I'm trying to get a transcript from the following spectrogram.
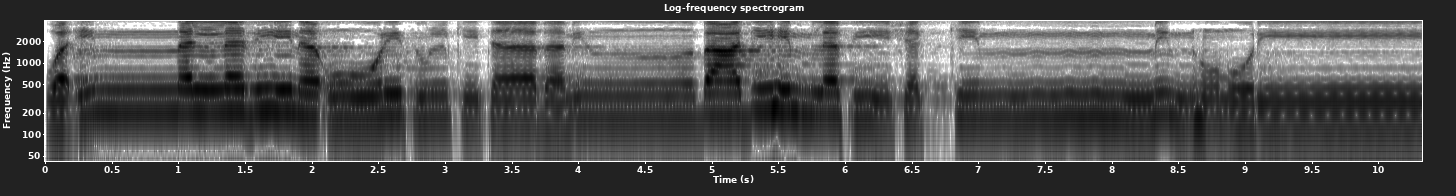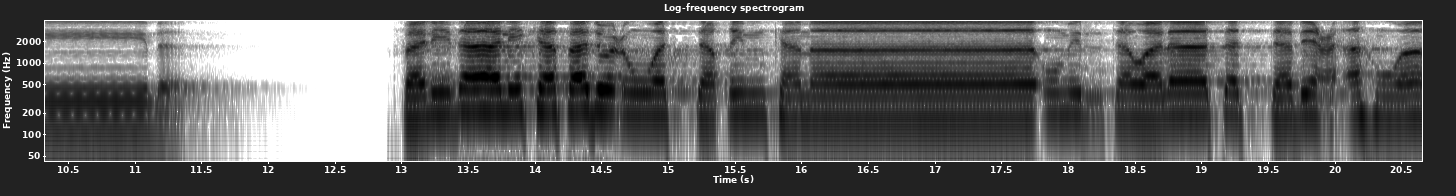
وان الذين اورثوا الكتاب من بعدهم لفي شك منه مريب فلذلك فادع واستقم كما امرت ولا تتبع اهواءهم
